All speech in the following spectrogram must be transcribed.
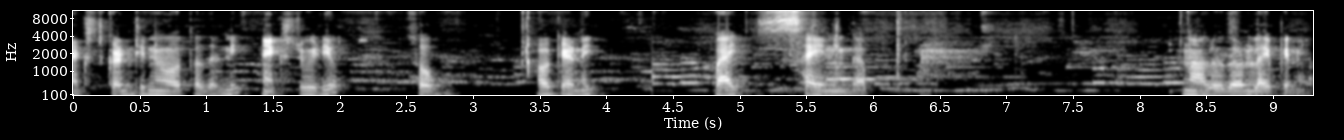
నెక్స్ట్ కంటిన్యూ అవుతుందండి. Next video. సో ఓకే అండి. Bye signing up. నాలుగు దోండ్లు అయిపోయినాయి.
